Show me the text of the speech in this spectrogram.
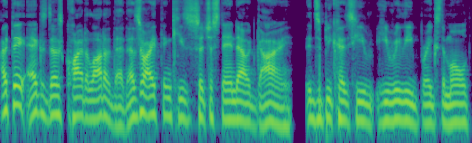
I think X does quite a lot of that. That's why I think he's such a standout guy. It's because he he really breaks the mold.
